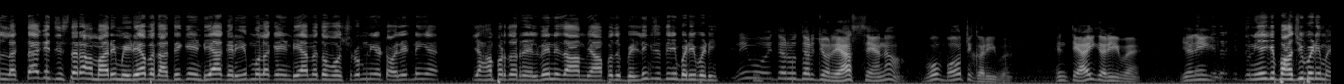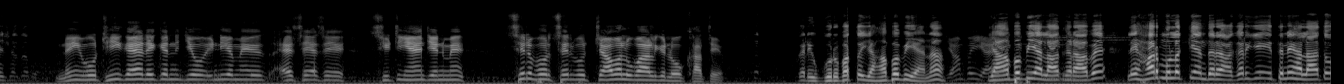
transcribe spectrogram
लगता है कि जिस तरह हमारी मीडिया बताती है कि इंडिया गरीब मुल्क है इंडिया में तो वॉशरूम नहीं है टॉयलेट नहीं है यहाँ पर तो रेलवे निज़ाम यहाँ पर तो बिल्डिंग्स इतनी बड़ी बड़ी नहीं वो इधर उधर जो रियासतें हैं ना वो बहुत ही गरीब हैं इंतहाई गरीब हैं यानी दुनिया की पांचवी बड़ी वो। नहीं वो ठीक है लेकिन जो इंडिया में ऐसे ऐसे सिटी हैं जिनमें सिर्फ़ और सिर्फ़ चावल उबाल के लोग खाते हैं। गरीब गुर्बत तो यहाँ पर भी है ना यहाँ पर भी हालात खराब है लेकिन हर मुल्क के अंदर अगर ये इतने हालात हो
